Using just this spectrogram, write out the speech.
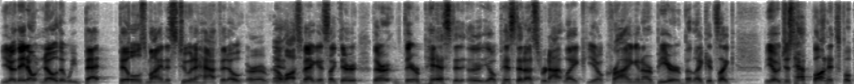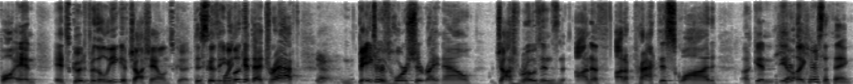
you know they don't know that we bet Bills minus two and a half at Oak or Yeah. at Las Vegas. Like they're they're they're pissed, uh, you know, pissed at us for not like you know crying in our beer. But like it's like you know just have fun. It's football, and it's good for the league if Josh Allen's good. This is the Because you look at that draft, Yeah. Baker's horseshit right now. Josh Rosen's on a on a practice squad. Fucking yeah, Here- like here's the thing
